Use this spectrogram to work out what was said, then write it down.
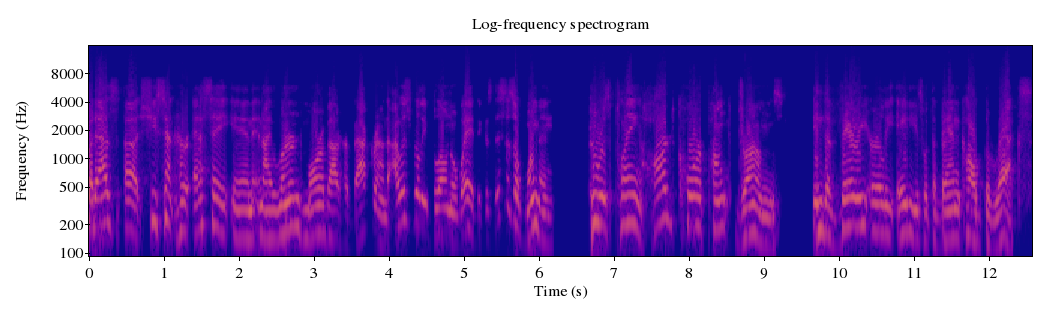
But as uh, she sent her essay in and I learned more about her background, I was really blown away because this is a woman who was playing hardcore punk drums in the very early 80s with a band called The Rex.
